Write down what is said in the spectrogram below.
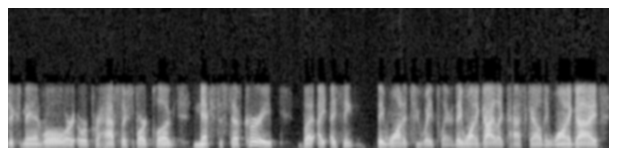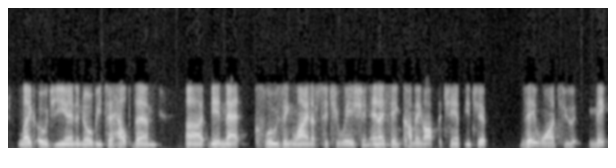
six man role, or, or perhaps a spark plug next to Steph Curry. But I, I think they want a two way player. They want a guy like Pascal. They want a guy like OG Anunoby to help them uh, in that closing lineup situation. And I think coming off the championship, they want to make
